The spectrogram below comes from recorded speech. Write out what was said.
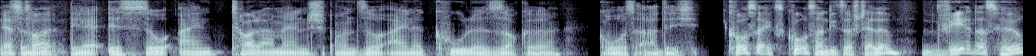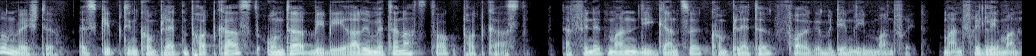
Der ist So, toll. Der ist so ein toller Mensch und so eine coole Socke. Großartig. Kurzer Exkurs an dieser Stelle. Wer das hören möchte, es gibt den kompletten Podcast unter BB Radio Mitternachtstalk Podcast. Da findet man die ganze komplette Folge mit dem lieben Manfred. Manfred Lehmann.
